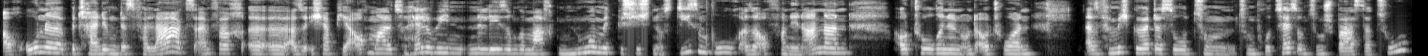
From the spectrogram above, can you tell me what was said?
auch ohne Beteiligung des Verlags einfach, äh, äh also ich habe hier auch mal zu Halloween eine Lesung gemacht, nur mit Geschichten aus diesem Buch, also auch von den anderen Autorinnen und Autoren. Also für mich gehört das so zum, zum Prozess und zum Spaß dazu.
